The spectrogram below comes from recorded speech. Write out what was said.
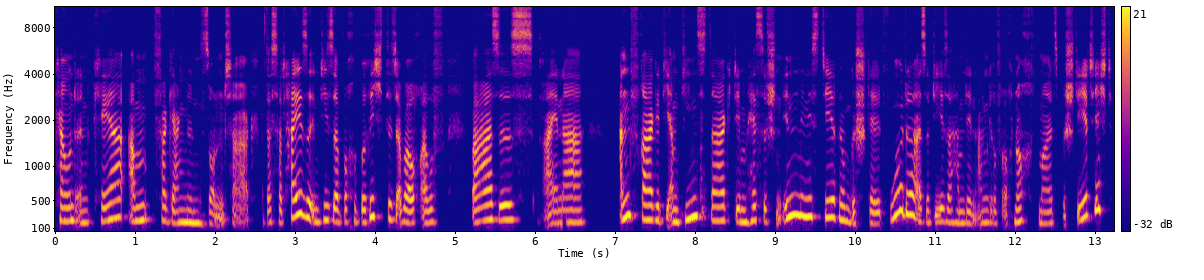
Count and Care am vergangenen Sonntag. Das hat Heise in dieser Woche berichtet, aber auch auf Basis einer Anfrage, die am Dienstag dem hessischen Innenministerium gestellt wurde. Also diese haben den Angriff auch nochmals bestätigt.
